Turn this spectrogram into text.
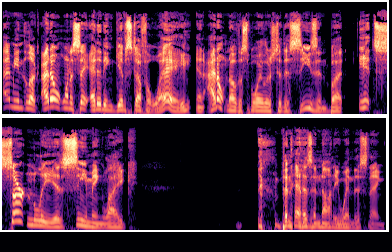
I mean, look, I don't want to say editing gives stuff away, and I don't know the spoilers to this season, but it certainly is seeming like Bananas and Nany win this thing.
